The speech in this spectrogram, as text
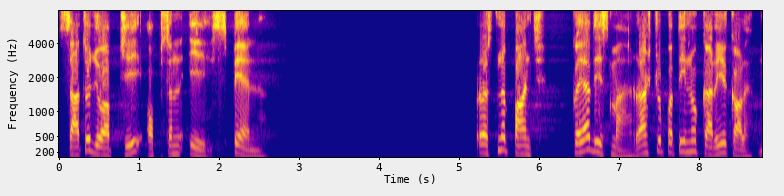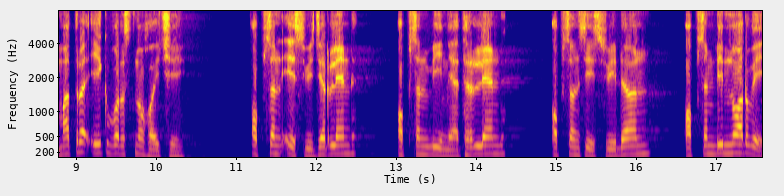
સાચો જવાબ છે ઓપ્શન એ સ્પેન. પ્રશ્ન પાંચ કયા દેશમાં રાષ્ટ્રપતિનો કાર્યકાળ માત્ર એક વર્ષનો હોય છે? Option A Switzerland, option B Netherland, option C Sweden, option D Norway.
